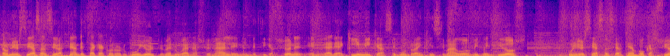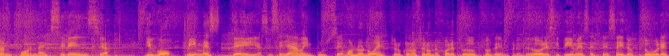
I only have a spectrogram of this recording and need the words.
La Universidad San Sebastián destaca con orgullo el primer lugar nacional en investigación en, el área química, según Ranking Simago 2022. Universidad San Sebastián, vocación por la excelencia. Llegó Pymes Day, así se llama, impulsemos lo nuestro, conoce los mejores productos de emprendedores y pymes este 6 de octubre,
